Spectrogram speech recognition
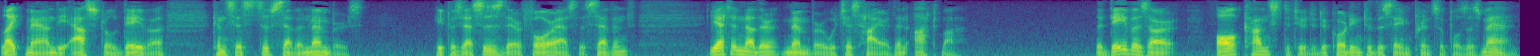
Like man, the astral deva consists of seven members. He possesses, therefore, as the seventh, yet another member which is higher than Atma. The Devas are all constituted according to the same principles as man.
